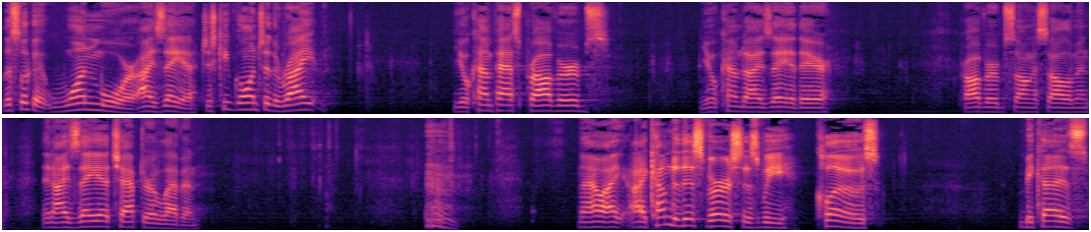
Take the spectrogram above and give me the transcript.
Let's look at one more Isaiah. Just keep going to the right. You'll come past Proverbs. You'll come to Isaiah there. Proverbs, Song of Solomon. Then Isaiah chapter 11. now, I, I come to this verse as we close because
